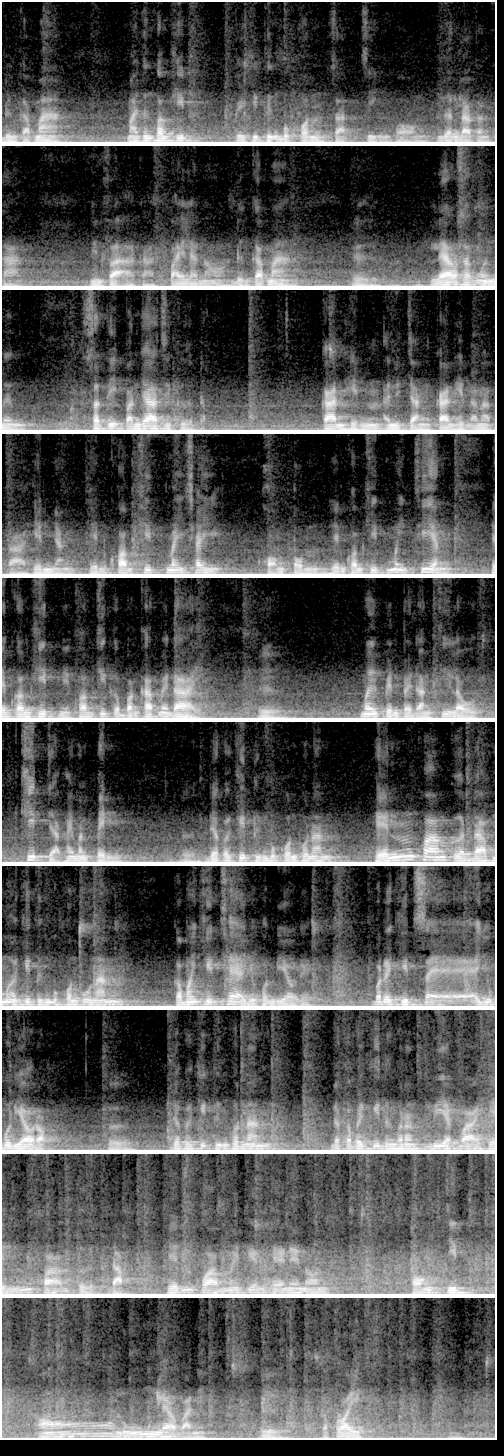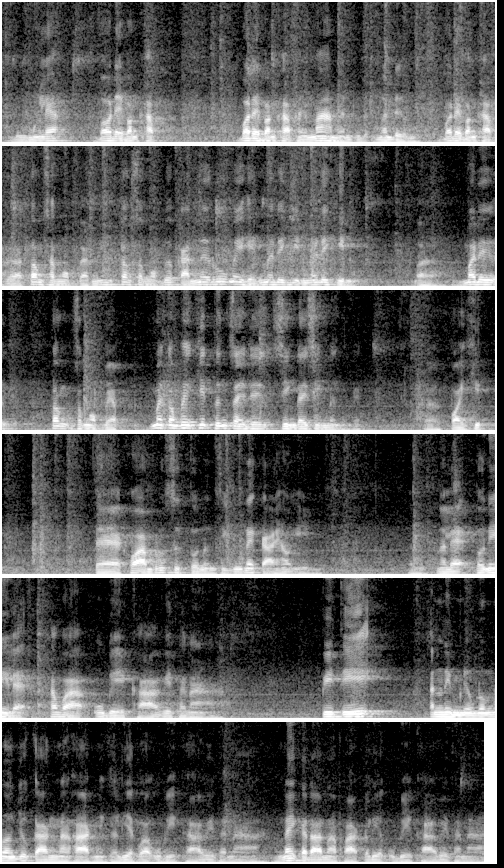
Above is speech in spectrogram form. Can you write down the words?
ดึงกลับมา หมายถึงความคิดไปคิดถึงบุคคลสัตว์สิ่งของเรื่องราวต่างๆดินฟ้าอากาศไปแล้วนอกดึงกลับมาเออแล้วสักวันหนึ่ง สติปัญญาจะเกิด การเห็นอนิจจังการเห็นอนัตตาเห็นอย่างเห็นความคิดไม่ใช่ของตน เห็นความคิดไม่เที่ยง เห็นความคิดนี่ความคิดก็บังคับไม่ได้เออไม่เป็นไปดังที่เราคิดอยากให้มันเป็นเออเดี๋ยวก็คิดถึงบุคคลผู้นั้น เห็นความเกิดดับเมื่อคิดถึงบุคคลผู้นั้น ก็ไม่คิดแช่อยู่คนเดียวเด้ไม่ได้คิดแส่อยู่ผู้เดียวหรอก เออเดี๋ยวก็คิดถึงคนนั้น แล้วก็ไปคิดถึงคนนั้น เรียกว่าเห็นความเกิดดับ เห็นความไม่เที่ยงแท้แน่นอนของจิต อ๋อรู้มึงแล้วบ้านี้ เออก็ปล่อยดูมึงแล้วบ่ได้บังคับบ่ได้บังคับให้มากเหมือนเหมือนเดิมบ่ได้บังคับเลยต้องสงบแบบนี้ ต้องสงบด้วยกันไม่รู้ไม่เห็นไม่ได้ยินไม่ได้กลิน ไม่ได้ต้องสงบแบบ ไม่ต้องไปคิดถึงใส่ใดสิ่งใดสิ่งหนึ่งปล่อยคิด แต่ความรู้สึกตัวหนึ่งสิอยู่ในกายเขาเองนั่นแหละตัวนี้แหละคำว่าอุเบกขาเวทนาปีติอันนิ่มๆนวลๆอยู่กลางหน้าผากนี่ก็เรียกว่าอุเบกขาเวทนา ในกระดานหน้าผากก็เรียกอุเบกขาเวทนา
